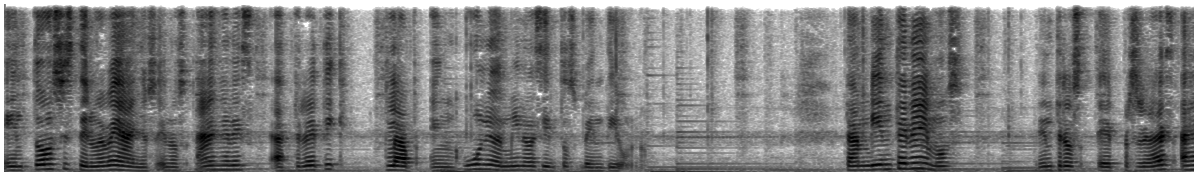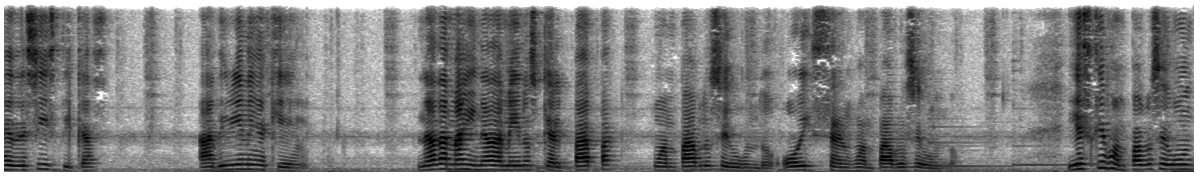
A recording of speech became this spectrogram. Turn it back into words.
entonces de 9 años, en Los Ángeles Athletic Club en junio de 1921. También tenemos entre los eh, personalidades ajedrecísticas, adivinen a quién, nada más y nada menos que al Papa Juan Pablo II, hoy San Juan Pablo II. Y es que Juan Pablo II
